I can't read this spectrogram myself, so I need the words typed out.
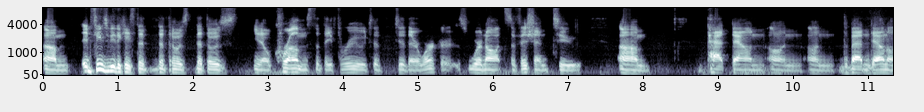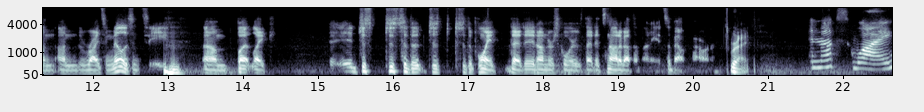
um it seems to be the case that that those that those you know crumbs that they threw to to their workers were not sufficient to um pat down on on the batten down on on the rising militancy Mhm. um but like it just just to the just to the point that it underscores that it's not about the money it's about power Right. And that's why,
